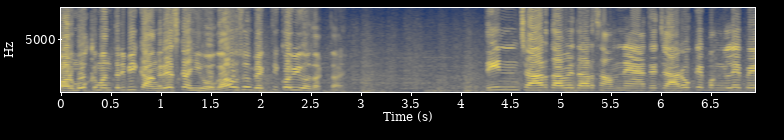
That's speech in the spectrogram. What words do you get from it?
और मुख्यमंत्री भी कांग्रेस का ही होगा उसमें व्यक्ति कोई भी हो सकता है। तीन चार दावेदार सामने आए थे। चारों के बंगले पे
